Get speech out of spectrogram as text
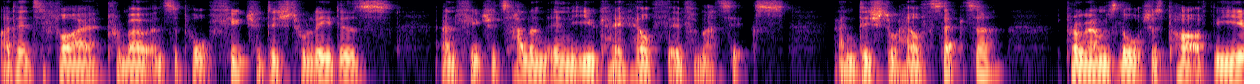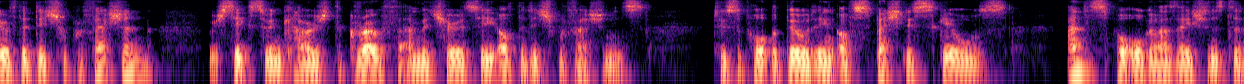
identify, promote, and support future digital leaders and future talent in the UK health informatics and digital health sector. The programme was launched as part of the Year of the Digital Profession, which seeks to encourage the growth and maturity of the digital professions to support the building of specialist skills and to support organisations to,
